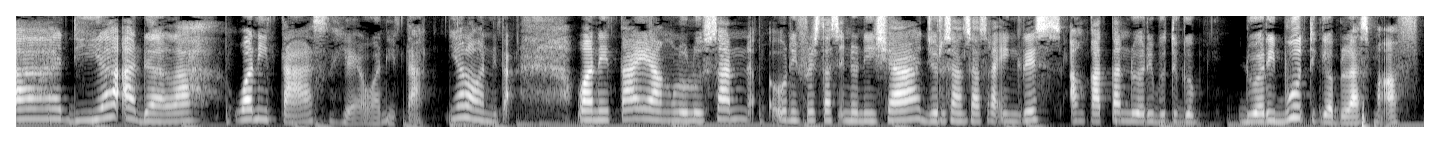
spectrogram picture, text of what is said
uh, dia adalah wanita ya wanita. Ya wanita. Wanita yang lulusan Universitas Indonesia jurusan sastra Inggris angkatan 2013 maaf.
